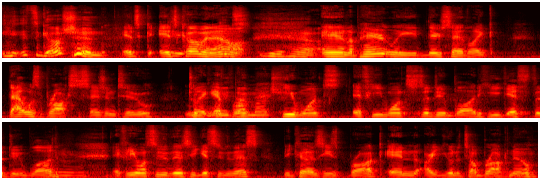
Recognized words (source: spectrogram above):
it's gushing. it's it's coming out. Yeah. And apparently, they said like that was Brock's decision too. Like bleed if that much? he wants, if he wants to do blood, he gets to do blood. Mm. If he wants to do this, he gets to do this because he's Brock. And are you going to tell Brock no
